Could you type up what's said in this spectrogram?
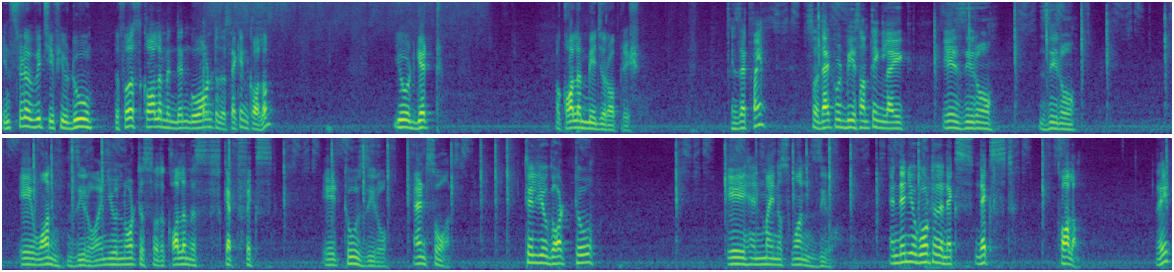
instead of which if you do the first column and then go on to the second column you would get a column major operation. Is that fine. So, that would be something like A0 0 a1 0 and you will notice so the column is kept fixed A2 0 and so on till you got to A n minus 1 0 and then you go to the next next column right?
